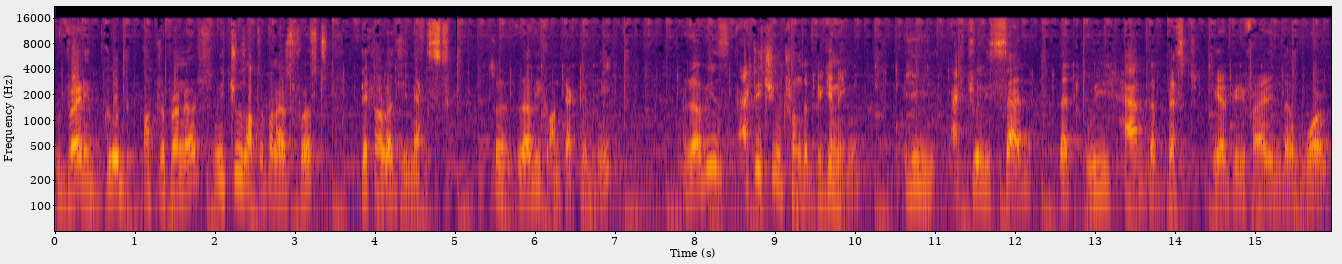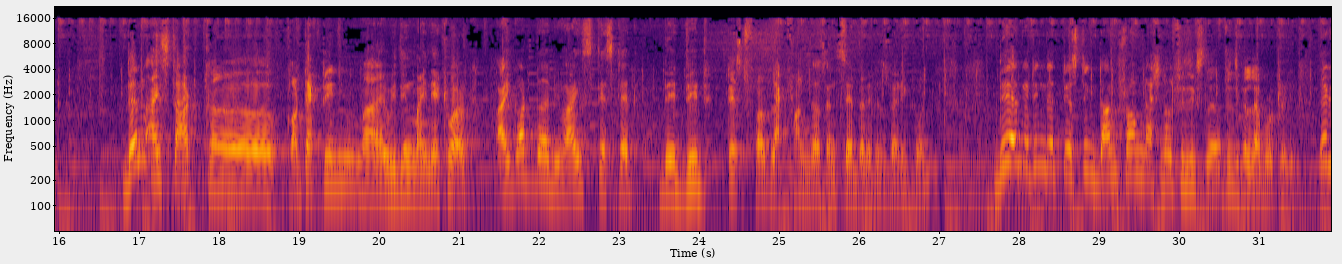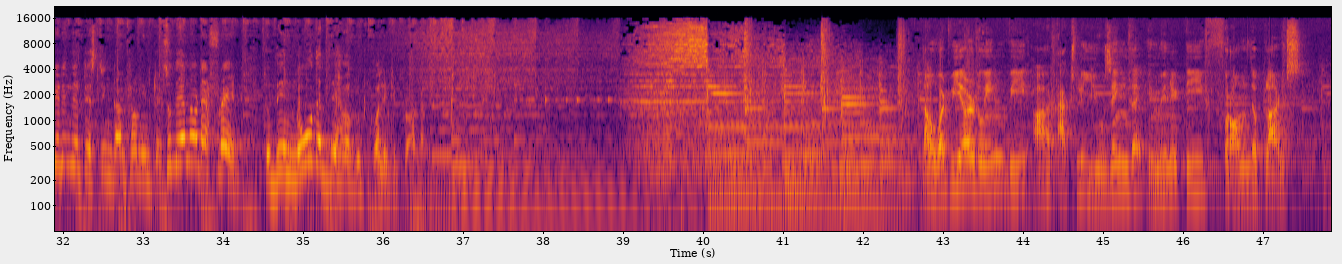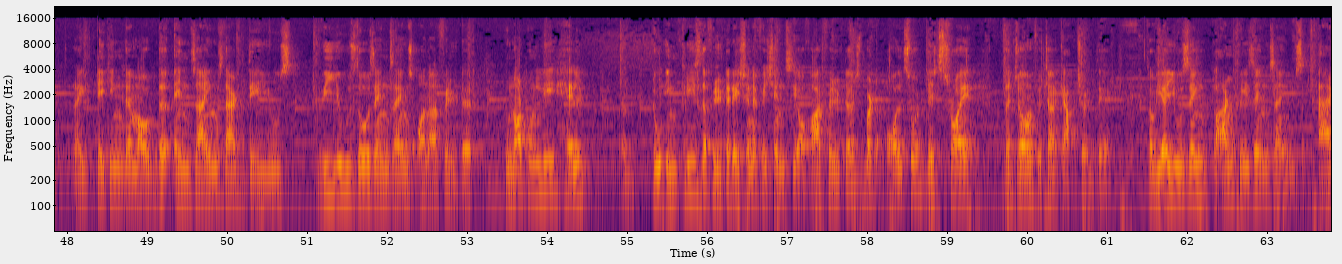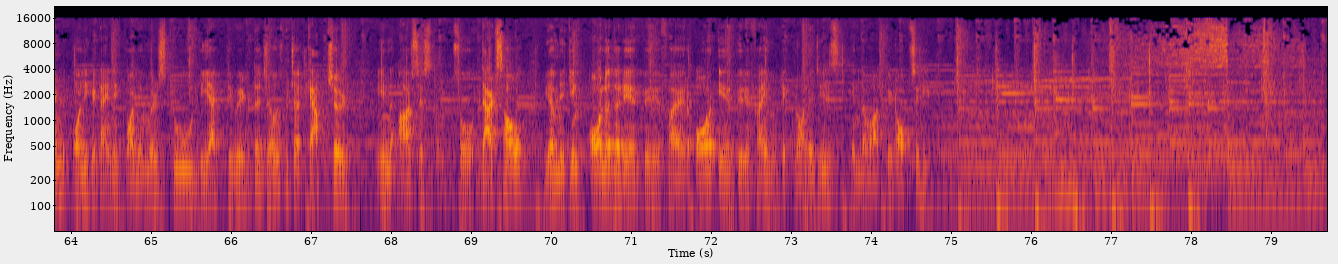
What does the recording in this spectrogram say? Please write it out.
very good entrepreneurs. We choose entrepreneurs first, technology next. So Ravi contacted me. Ravi's attitude from the beginning, he actually said that we have the best air purifier in the world then I start uh, contacting my within my network. I got the device tested. They did test for black fungus and said that it is very good. They are getting their testing done from National Physics Physical Laboratory. They are getting their testing done from IMTECH. So they are not afraid. So they know that they have a good quality product. Now, what we are doing, we are actually using the immunity from the plants, right? Taking them out, the enzymes that they use. We use those enzymes on our filter to not only help uh, to increase the filtration efficiency of our filters, but also destroy the germs which are captured there. So we are using plant-based enzymes and polycationic polymers to deactivate the germs which are captured in our system. So that's how we are making all other air purifier or air purifying technologies in the market obsolete.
